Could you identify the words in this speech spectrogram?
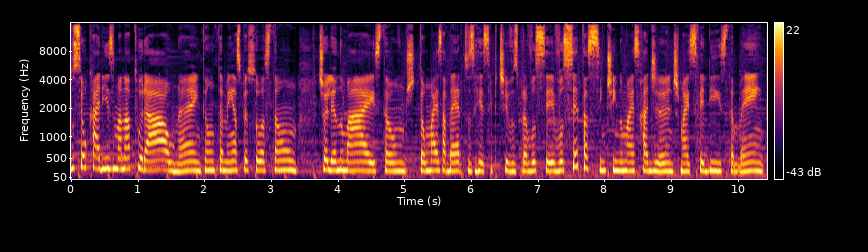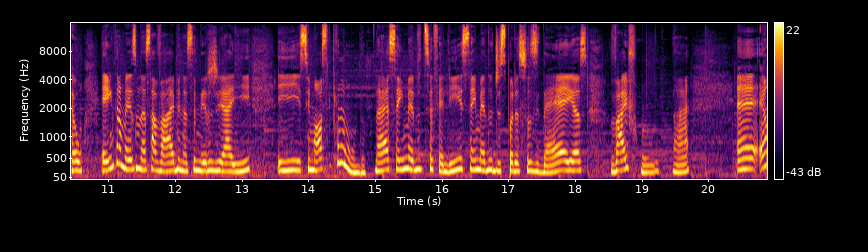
Do seu carisma natural, né? Então também as pessoas estão te olhando mais, estão mais abertos e receptivos para você. Você tá se sentindo mais radiante, mais feliz também. Então entra mesmo nessa vibe, nessa energia aí e se mostra pro mundo, né? Sem medo de ser feliz, sem medo de expor as suas ideias, vai fundo, né? é, é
